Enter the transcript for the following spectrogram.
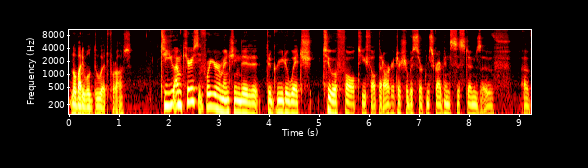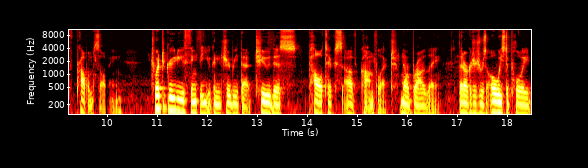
nobody will do it for us do you i'm curious before you were mentioning the degree to which to a fault, you felt that architecture was circumscribed in systems of of problem solving. To what degree do you think that you can attribute that to this politics of conflict more yeah. broadly? That architecture was always deployed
